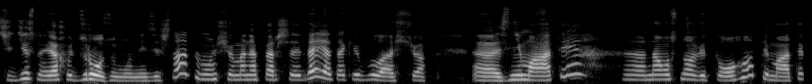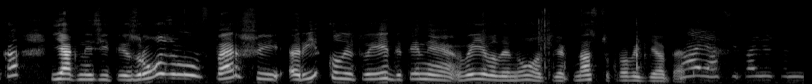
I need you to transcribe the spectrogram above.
чи дійсно я хоч з розуму не зійшла, тому що в мене перша ідея так і була, що знімати на основі того тематика, як не зійти з розуму в перший рік, коли в твоєї дитини виявили, ну от як в нас цукровий діабет. А, я сипаю землю.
